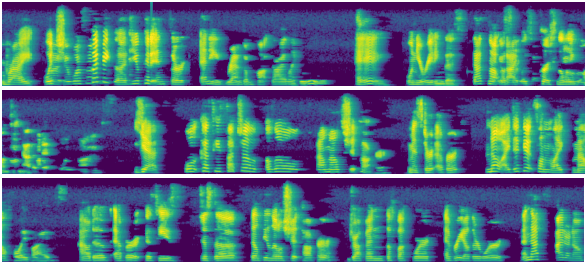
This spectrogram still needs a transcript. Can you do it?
Right. But Which it wasn't. could be good. You could insert any random hot guy, like, ooh, hey, when you're reading this. That's not what I was personally wanting out of it. Yes. Well, because he's such a, a little foul mouthed shit talker, Mr. Evert. No, I did get some, like, Malfoy vibes out of Evert because he's just a filthy little shit talker, dropping the fuck word every other word. And that's, I don't know,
